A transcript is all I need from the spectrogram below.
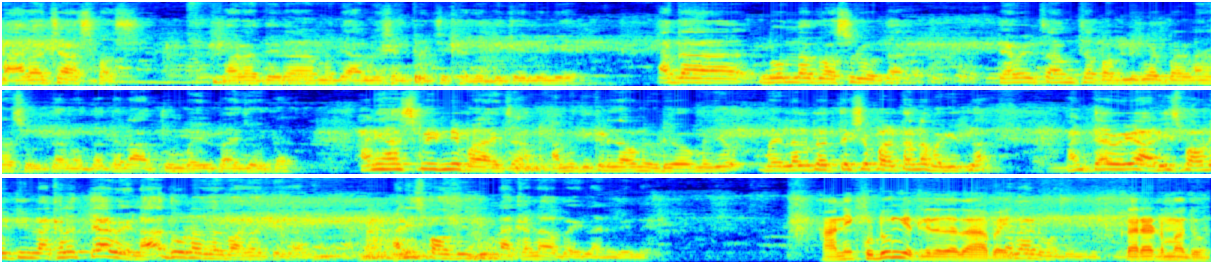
बाराच्या आसपास बारा तेरामध्ये आम्ही शंकरची खरेदी केलेली आहे. आता दोनदा वासरू होता. त्यावेळेचा आमचा पब्लिकवर पळणारा सुलतान होता. त्याला आतून बैल पाहिजे होता. आणि हा स्पीडने पळायचा. आम्ही तिकडे जाऊन व्हिडिओ म्हणजे बैलाला प्रत्यक्ष पळताना बघितला. आणि त्यावेळी अडीच पावणे तीन लाखाला त्यावेळेला दोन हजार बारा तेराला अडीच पावणे तीन लाखाला हा बैल आणलेला आहे. आणि कुठून घेतलेला दादा हा बैल? कराडमधून घेतला. कराडमधून.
